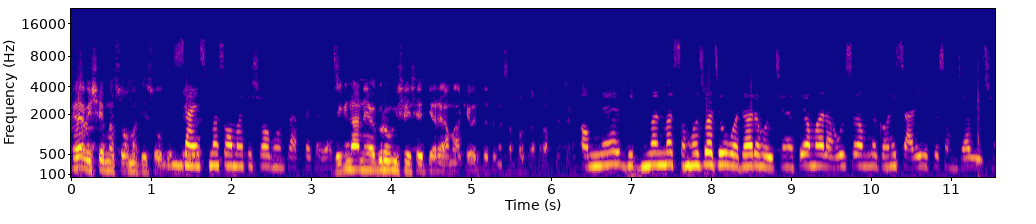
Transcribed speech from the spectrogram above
કયા વિષયમાં સો માંથી સો ગુણ સાયન્સમાં સાયન્સમાં સોમાંથી સો ગુણ પ્રાપ્ત કર્યા છે. વિજ્ઞાન એ અઘરો વિષય છે ત્યારે આમાં કેવી રીતે તમે સફળતા પ્રાપ્ત કરી? અમને વિજ્ઞાનમાં સમજવા જેવું વધારે હોય છે અને તે અમારા રાહુલ સર અમને ઘણી સારી રીતે સમજાવ્યું છે.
